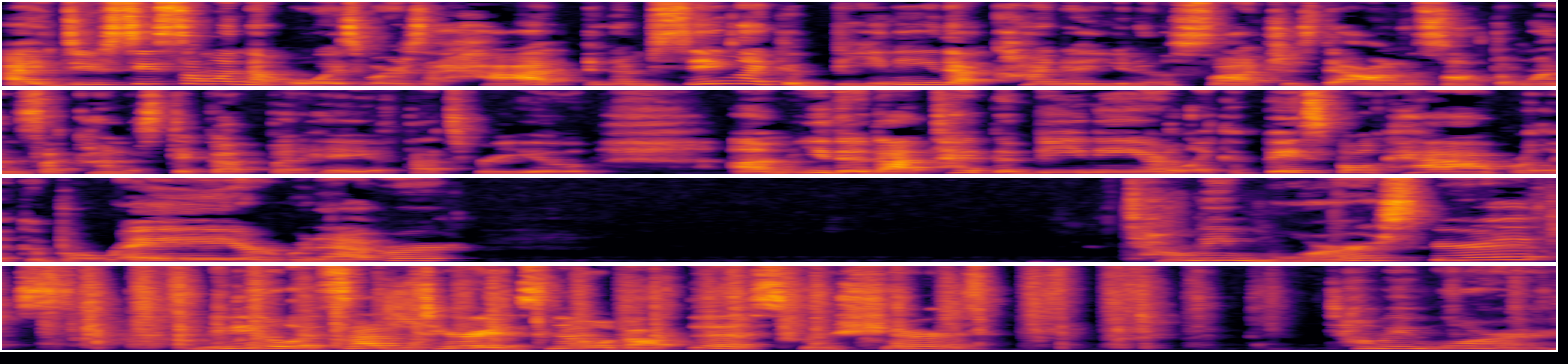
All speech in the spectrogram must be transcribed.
I do see someone that always wears a hat, and I'm seeing like a beanie that kind of, you know, slouches down. It's not the ones that kind of stick up, but hey, if that's for you, um, either that type of beanie or like a baseball cap or like a beret or whatever. Tell me more, spirits. We need to let Sagittarius know about this for sure. Tell me more.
